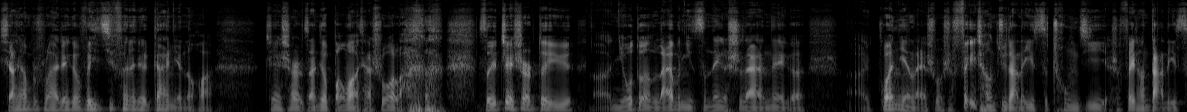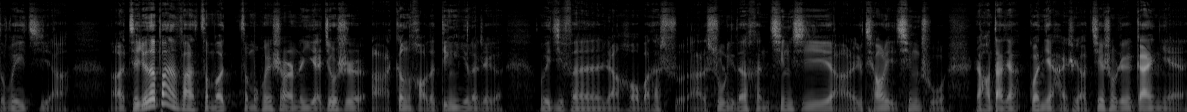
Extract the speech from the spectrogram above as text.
想象不出来这个微积分的这个概念的话。这事儿咱就甭往下说了，所以这事儿对于啊牛顿、莱布尼茨那个时代的那个啊观念来说是非常巨大的一次冲击，也是非常大的一次危机啊啊！解决的办法怎么怎么回事呢？也就是啊更好的定义了这个微积分，然后把它梳啊梳理的很清晰啊，这个条理清楚，然后大家关键还是要接受这个概念，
